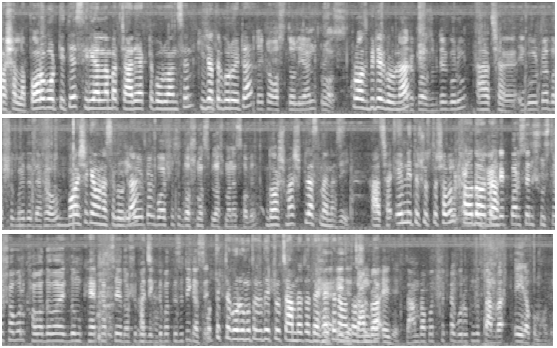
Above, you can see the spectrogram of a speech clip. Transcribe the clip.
মাশাল্লাহ পরবর্তীতে সিরিয়াল নাম্বার চারে একটা গরু আনছেন। কি জাতের গরু এটা? এটা একটা অস্ট্রেলিয়ান ক্রস। ক্রস বিটের গরু না? ক্রস বিটের গরু। আচ্ছা। এই গরুটা দর্শক ভাইদের দেখাও। বয়সে কেমন আছে গরুটা? গরুটার বয়স হচ্ছে দশ মাস প্লাস মাইনাস হবে। দশ মাস প্লাস মাইনাস জি। আচ্ছা এমনিতে সুস্থ সবল খাওয়া দাওয়াটা হান্ড্রেড পার্সেন্ট সুস্থ সবল খাওয়া দাওয়া একদম খ্যার খাচ্ছে দর্শক ভাই দেখতে পাচ্ছে ঠিক আছে? প্রত্যেকটা গরুর মতো যদি একটু চামড়াটা দেখাইতেন হ্যাঁ, এই যে চামড়া এই যে চামড়া প্রত্যেকটা গরু কিন্তু চামড়া এইরকম হবে।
